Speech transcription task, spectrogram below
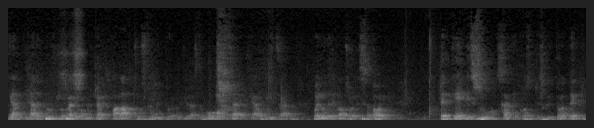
che al di là del profilo pratico commerciale, qua l'altro strumento che l'antitrust può utilizzare che ha utilizzato, quello delle clausole vessatorie perché nessuno sa che cosa c'è scritto là dentro.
